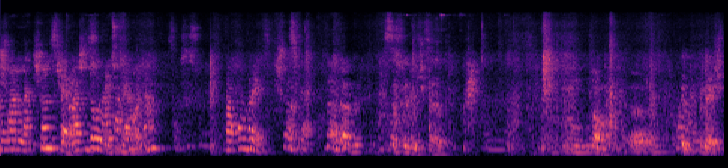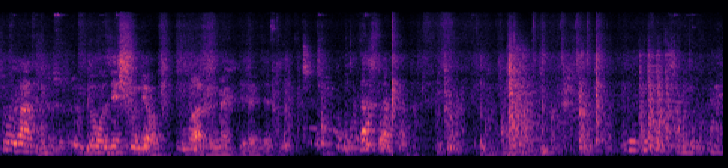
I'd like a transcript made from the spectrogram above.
împart la Și un 5. sfert, la și 20 pleacă, da? Sau să sune. Sau cum vreți. Și un sfert. Da, da, o să duci că... Nu, uh, cât pleci tu, la 20 sun eu. Nu avem mai direct de tine. 5 minute. Da, da, da. Eu te fac și alte lucruri.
